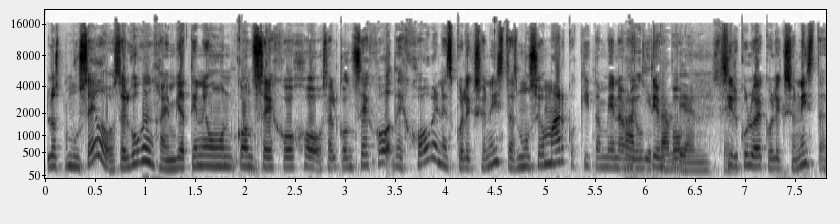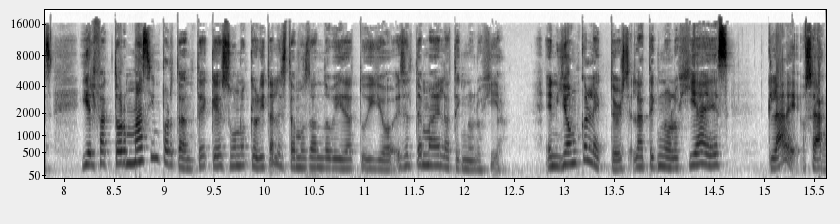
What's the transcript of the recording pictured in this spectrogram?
los museos. El Guggenheim ya tiene un consejo, o sea, el consejo de jóvenes coleccionistas. Museo Marco aquí también abrió un tiempo círculo de coleccionistas. Y el factor más importante, que es uno que ahorita le estamos dando vida tú y yo, es el tema de la tecnología. En Young Collectors la tecnología es clave, o sea,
